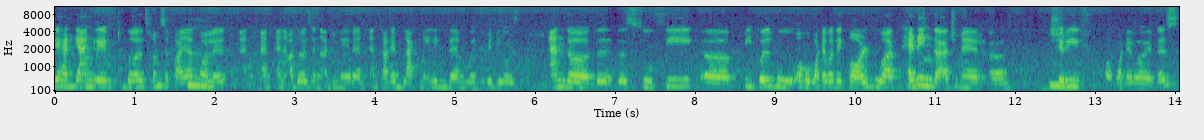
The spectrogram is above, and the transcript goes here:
they had gang raped girls from Sapphire College and, and, and others in Ajmer and, and started blackmailing them with videos and the the, the Sufi uh, people who or whatever they called who are heading the Ajmer uh, Sharif or whatever it is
